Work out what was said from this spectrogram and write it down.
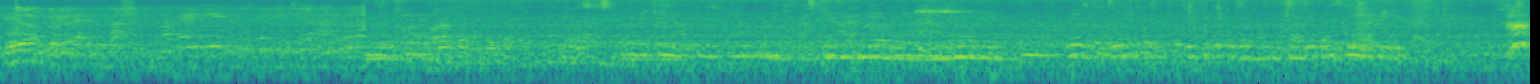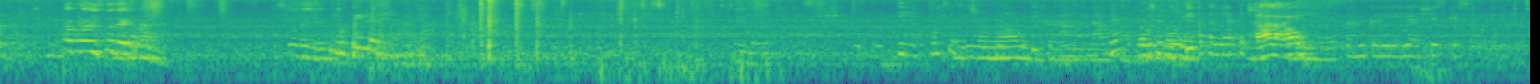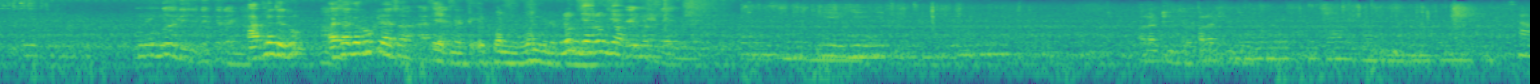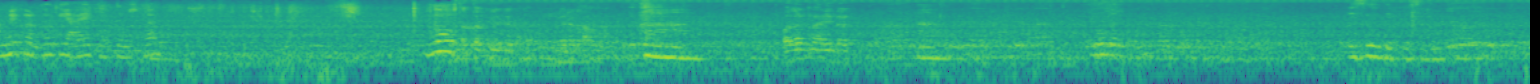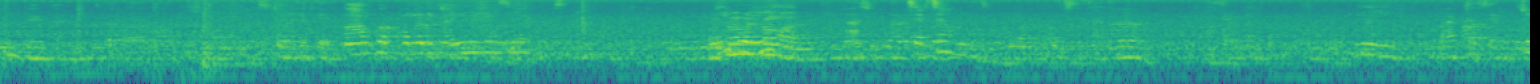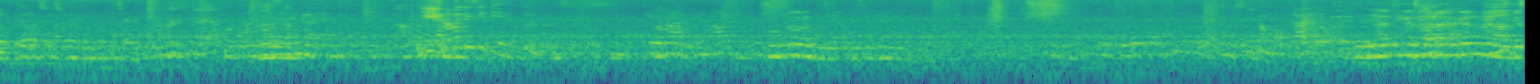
वो जरा करिए। पकड़ो इसको देखना। इसको नहीं देखना हाँ लगाओ। हाथ में दे दूँ? हाँ। ऐसा करूँ कि ऐसा? एक मिनट एक वन वन मिनट रुक जाओ रुक जाओ। पलट लीजिए पलट लीजिए। सामने कर दो कि आए फ़ोटो उसका। वो तब तक के मेरा काम। पलट रहा है इधर। हाँ। दो। इसमें देखो सामने आपको आपको मैं दिखाई नहीं दी इसमें है। चर्चा होनी चाहिए कुछ हाँ नहीं बात जैसे चुप करो सोच में देंगे तो चलेगा ये यहाँ वाली सीटी है कि वहाँ फ़ोटो दिए सीडी में जी के द्वारा एंगल में आ गया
